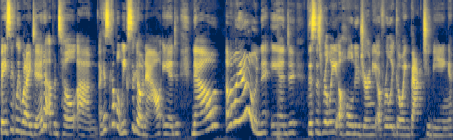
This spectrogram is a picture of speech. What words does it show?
basically what I did up until um, I guess a couple weeks ago now, and now I'm on my own. And this is really a whole new journey of really going back to being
